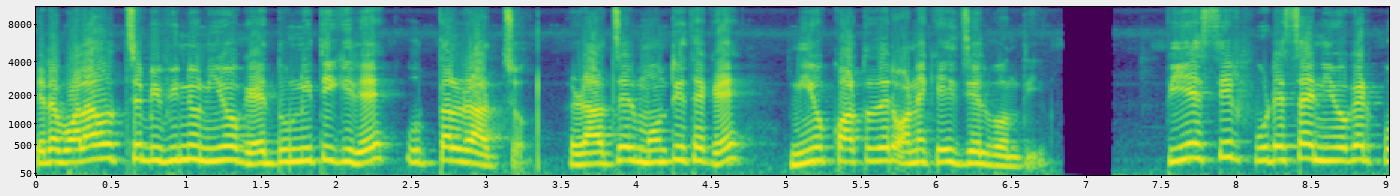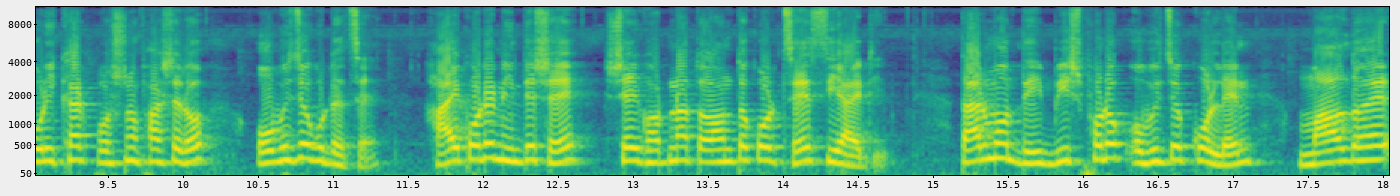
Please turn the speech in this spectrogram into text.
যেটা বলা হচ্ছে বিভিন্ন নিয়োগে দুর্নীতি ঘিরে উত্তাল রাজ্য। রাজ্যের মন্ত্রী থেকে নিয়োগকর্তাদের অনেকেই জেলবন্দি। পিএসসির ফুড এসআই নিয়োগের পরীক্ষার প্রশ্ন ফাঁসেরও অভিযোগ উঠেছে। হাইকোর্টের নির্দেশে সেই ঘটনা তদন্ত করছে সিআইডি। তার মধ্যেই বিস্ফোরক অভিযোগ করলেন মালদহের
